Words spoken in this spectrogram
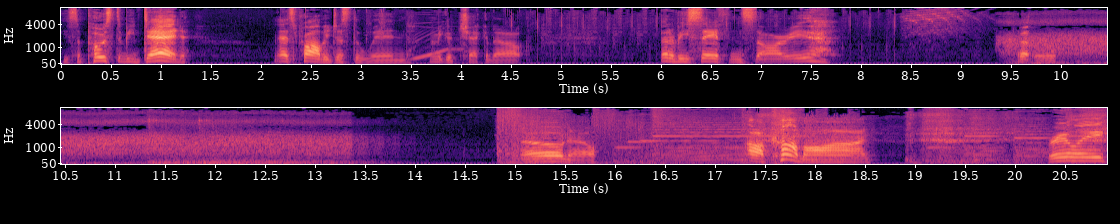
He's supposed to be dead. That's probably just the wind. Let me go check it out. Better be safe than sorry. Uh-oh. Oh no. Oh, come on. Really?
